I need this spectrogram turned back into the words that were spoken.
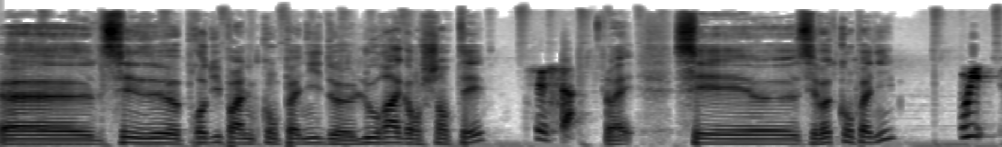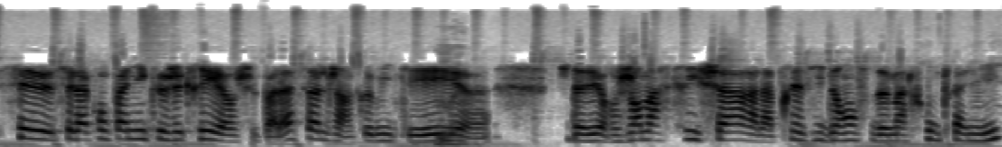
Euh, c'est euh, produit par une compagnie de Lourag Enchanté. C'est ça. Ouais. C'est euh, c'est votre compagnie? Oui, c'est la compagnie que j'ai créée. Alors, je suis pas la seule, j'ai un comité. Ouais. j'ai d'ailleurs Jean-Marc Richard à la présidence de ma compagnie.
